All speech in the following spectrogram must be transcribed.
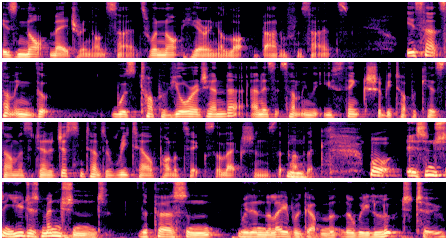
is not majoring on science. We're not hearing a lot about him from science. Is that something that was top of your agenda? And is it something that you think should be top of Keir Starmer's agenda, just in terms of retail politics, elections, the hmm. public? Well, it's interesting. You just mentioned the person within the Labour government that we looked to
